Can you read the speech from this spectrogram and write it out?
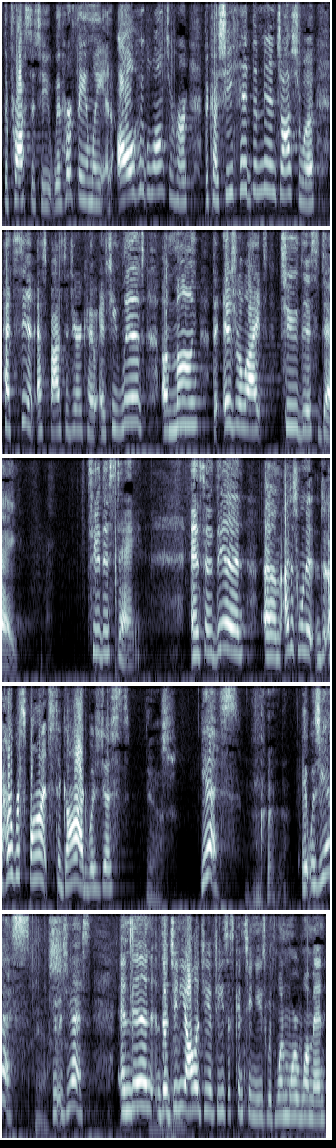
the prostitute, with her family and all who belonged to her because she hid the men Joshua had sent as spies to Jericho. And she lives among the Israelites to this day to this day. And so then um, I just wanted her response to God was just Yes. yes. it was yes. Yes. It was yes. And then the genealogy of Jesus continues with one more woman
